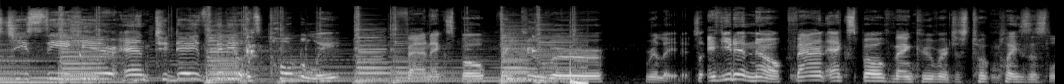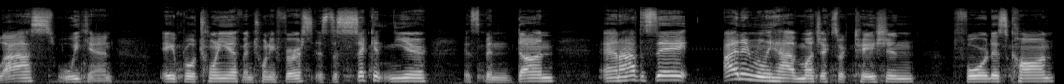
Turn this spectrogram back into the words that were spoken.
SGC here, and today's video is totally Fan Expo Vancouver related. So if you didn't know, Fan Expo Vancouver just took place this last weekend, April 20th and 21st. It's the second year it's been done, and I have to say, I didn't really have much expectation for this con,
